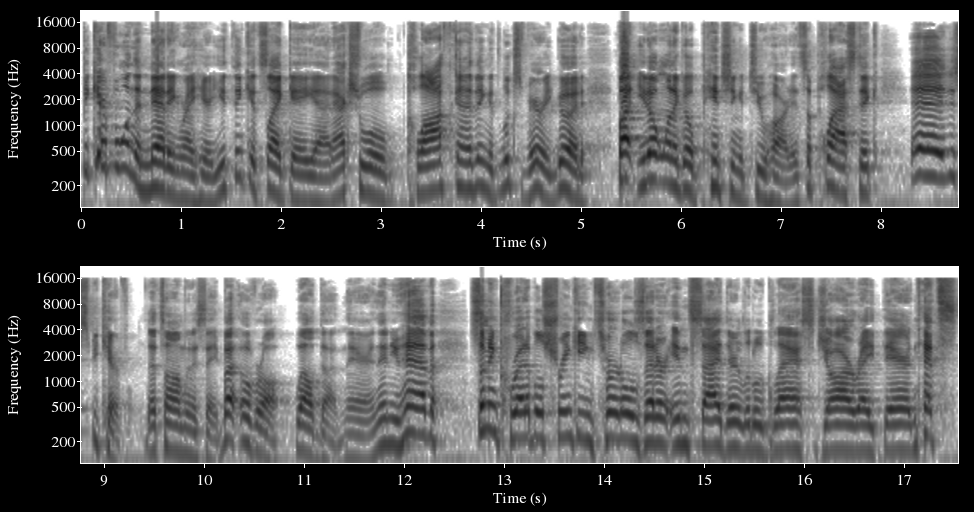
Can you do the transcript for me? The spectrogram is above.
Be careful on the netting right here. You think it's like a an actual cloth kind of thing. It looks very good, but you don't want to go pinching it too hard. It's a plastic. Eh, just be careful. That's all I'm going to say. But overall, well done there. And then you have some incredible shrinking turtles that are inside their little glass jar right there. And that's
